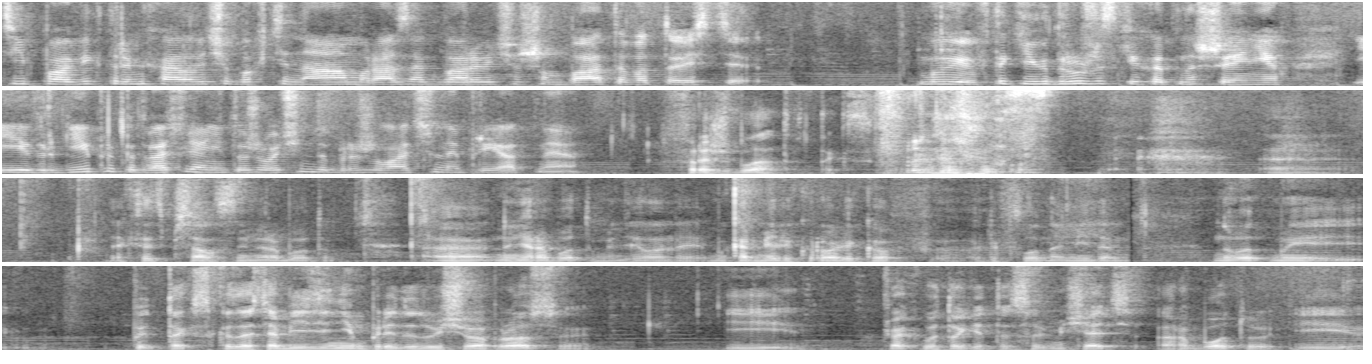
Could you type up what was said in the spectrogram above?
типа Виктора Михайловича Бахтина, Мураза Акбаровича Шамбатова, то есть мы в таких дружеских отношениях. И другие преподаватели, они тоже очень доброжелательные, приятные. Фрешблат, так сказать. Э, Я, кстати, писал с ними работу. Э, Ну, не работу мы делали. Мы кормили кроликов рифлонамидом. Ну вот мы, так сказать, объединим предыдущие вопросы. И как в итоге-то совмещать работу и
